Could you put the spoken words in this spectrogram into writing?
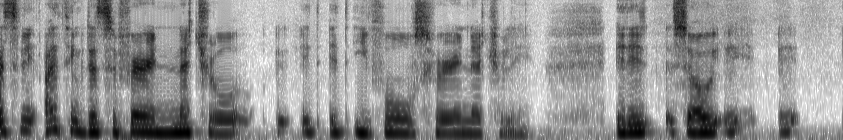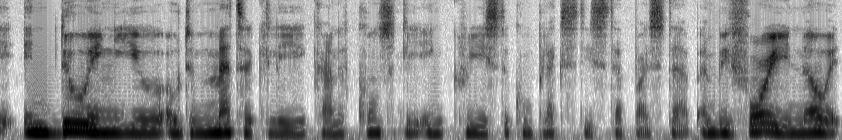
I think I think that's a very natural. It, it evolves very naturally. It is so. i i in doing, you automatically kind of constantly increase the complexity step by step, and before you know it,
